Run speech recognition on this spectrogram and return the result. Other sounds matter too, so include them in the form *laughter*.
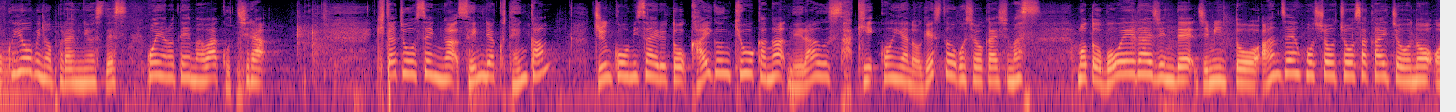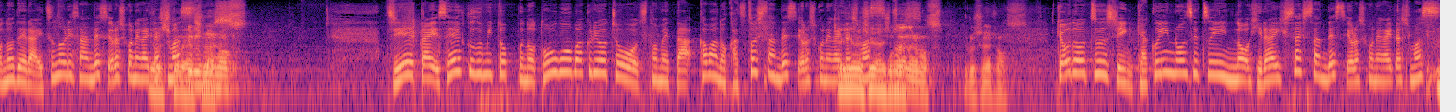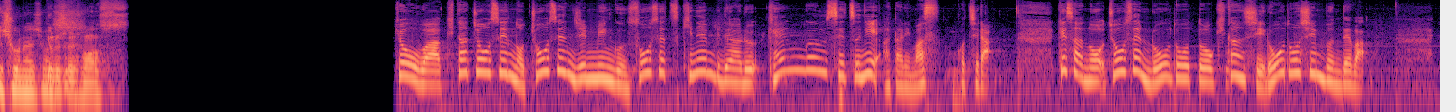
2月8日木曜日のプライムニュースです。今夜のテーマはこちら。北朝鮮が戦略転換？巡航ミサイルと海軍強化が狙う先。今夜のゲストをご紹介します。元防衛大臣で自民党安全保障調査会長の小野寺逸則さんです。よろしくお願いいたします。自衛隊制服組トップの統合幕僚長を務めた川野勝利さんです。よろしくお願いいたします。よろしくお願いします共同通信客員論説委員の平井久さんです。よろしくお願いいたします。よろしくお願いします。よろしくお願いします。今日は北朝鮮の朝鮮人民軍創設記念日である建軍節にあたります。こちら。今朝の朝鮮労働党機関紙労働新聞では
